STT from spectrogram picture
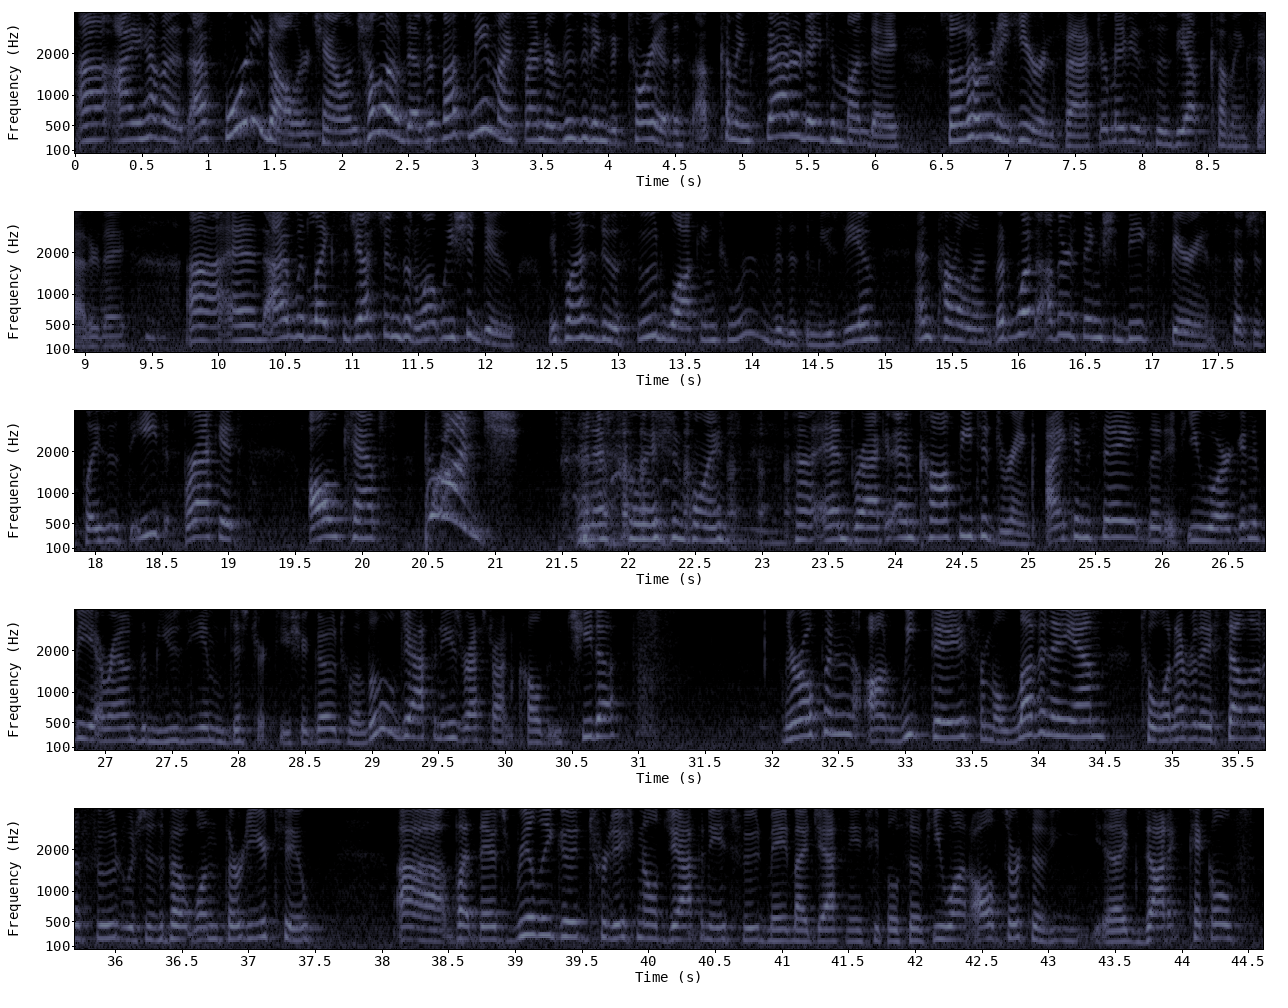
Uh, I have a, a $40 challenge. Hello, Desert Bus. Me and my friend are visiting Victoria this upcoming Saturday to Monday. So they're already here, in fact, or maybe this is the upcoming Saturday. Uh, and I would like suggestions on what we should do. We plan to do a food walking tour, visit the museum and Parliament, but what other things should be experienced, such as places to eat, bracket, all caps, brunch! And exclamation points and bracket and coffee to drink. I can say that if you are going to be around the museum district, you should go to a little Japanese restaurant called Uchida. They're open on weekdays from 11 a.m. till whenever they sell out of food, which is about 1:30 or 2. Uh, but there's really good traditional Japanese food made by Japanese people. So if you want all sorts of uh, exotic pickles,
